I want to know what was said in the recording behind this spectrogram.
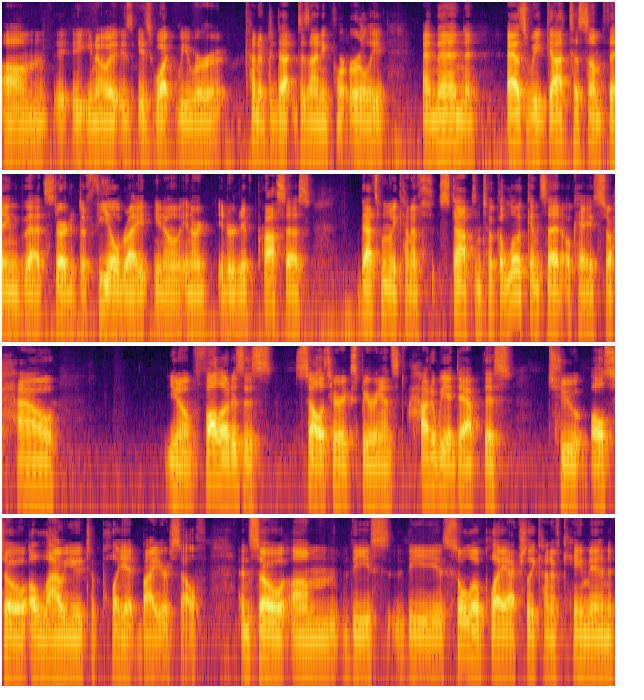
Um, you know, is, is what we were kind of de- designing for early, and then as we got to something that started to feel right, you know, in our iterative process, that's when we kind of stopped and took a look and said, okay, so how, you know, Fallout is this solitary experience. How do we adapt this to also allow you to play it by yourself. And so um, the the solo play actually kind of came in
